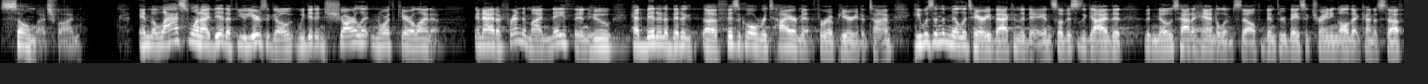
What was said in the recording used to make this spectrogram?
so much fun. And the last one I did a few years ago, we did in Charlotte, North Carolina. And I had a friend of mine, Nathan, who had been in a bit of uh, physical retirement for a period of time. He was in the military back in the day, and so this is a guy that, that knows how to handle himself, been through basic training, all that kind of stuff.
